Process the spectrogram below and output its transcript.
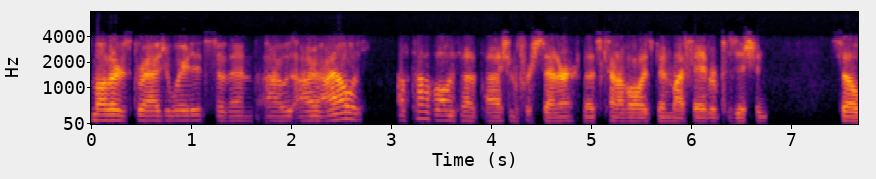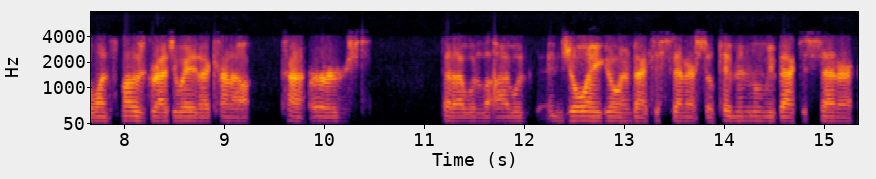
Smothers graduated, so then I I, I always I've kind of always had a passion for center. That's kind of always been my favorite position. So once Smothers graduated, I kind of kind of urged that I would I would enjoy going back to center. So Pittman moved me back to center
